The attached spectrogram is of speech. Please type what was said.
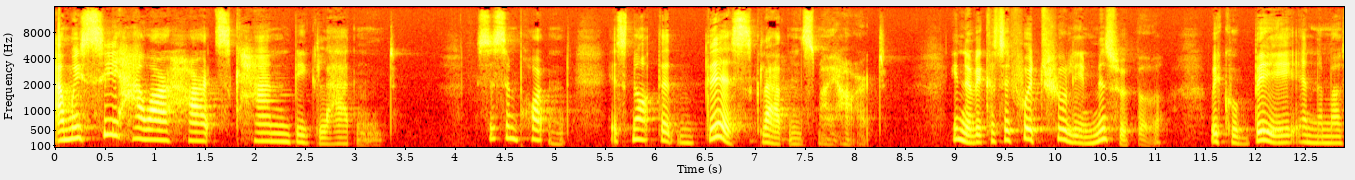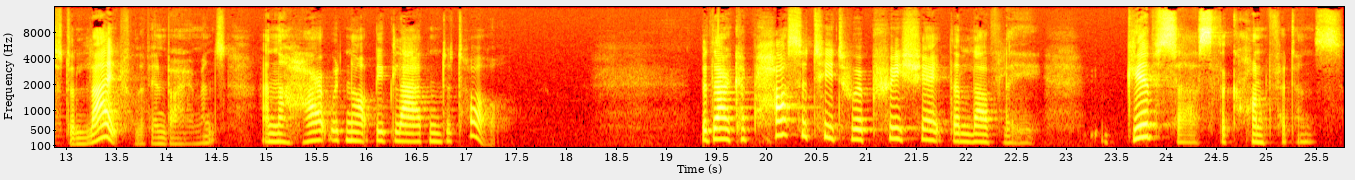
and we see how our hearts can be gladdened. This is important. It's not that this gladdens my heart, you know, because if we're truly miserable, we could be in the most delightful of environments and the heart would not be gladdened at all. But our capacity to appreciate the lovely gives us the confidence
